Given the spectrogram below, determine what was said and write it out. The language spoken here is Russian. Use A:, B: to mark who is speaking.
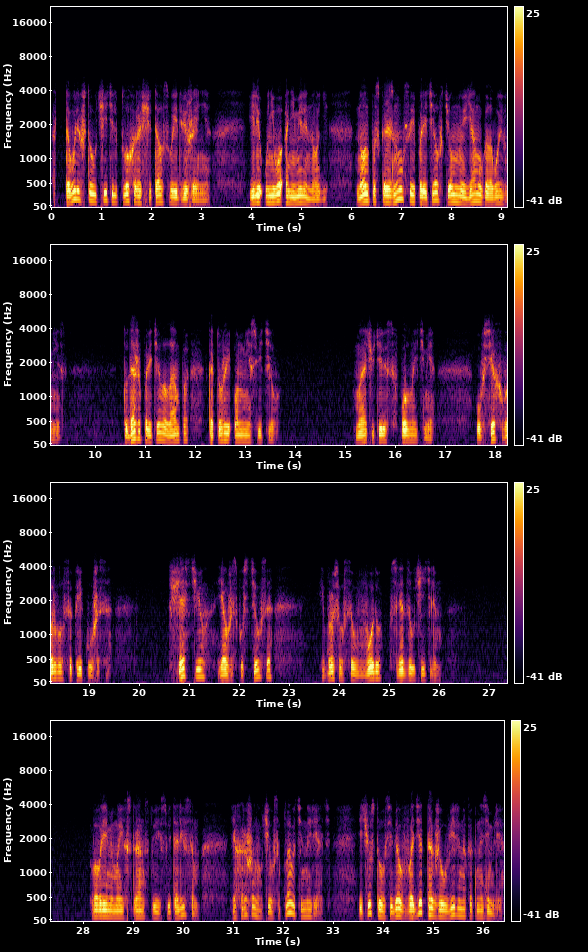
A: От того ли, что учитель плохо рассчитал свои движения, или у него онемели ноги, но он поскользнулся и полетел в темную яму головой вниз. Туда же полетела лампа, которой он мне светил. Мы очутились в полной тьме. У всех вырвался крик ужаса. К счастью, я уже спустился и бросился в воду вслед за учителем. Во время моих странствий с Виталисом я хорошо научился плавать и нырять, и чувствовал себя в воде так же уверенно, как на земле.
